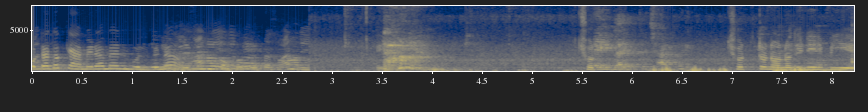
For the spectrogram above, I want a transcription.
ওটা তো ক্যামেরাম্যান বলবে না? ছোট্ট ননদিনীর বিয়ে।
